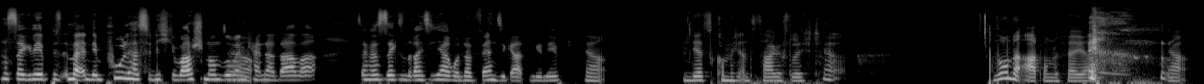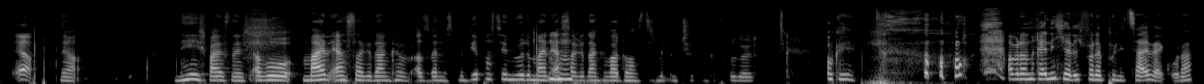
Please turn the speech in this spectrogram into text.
Hast da gelebt, bist immer in dem Pool, hast du dich gewaschen und so, wenn Ja. keiner da war. Hast einfach 36 Jahre unter dem Fernsehgarten gelebt. ja. Und jetzt komme ich ans Tageslicht. Ja. So eine Art ungefähr, ja. ja. Ja. Ja. Nee, ich weiß nicht. Also mein erster Gedanke, also wenn es mit dir passieren würde, mein Mhm. erster Gedanke war, du hast dich mit einem Typen geprügelt. Okay. Aber dann renne ich ja nicht vor der Polizei weg, oder?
